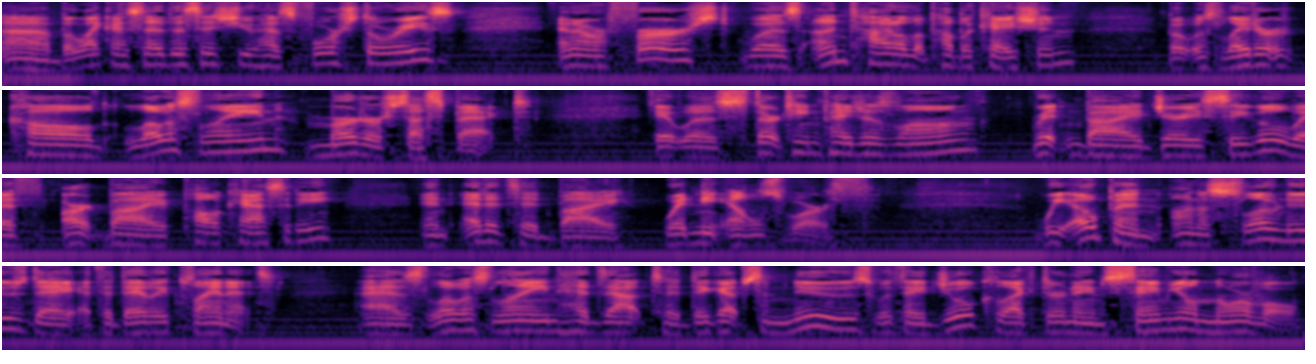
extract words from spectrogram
Uh, but like I said, this issue has four stories, and our first was untitled at publication, but was later called Lois Lane Murder Suspect. It was 13 pages long, written by Jerry Siegel with art by Paul Cassidy, and edited by Whitney Ellsworth. We open on a slow news day at the Daily Planet as Lois Lane heads out to dig up some news with a jewel collector named Samuel Norval.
